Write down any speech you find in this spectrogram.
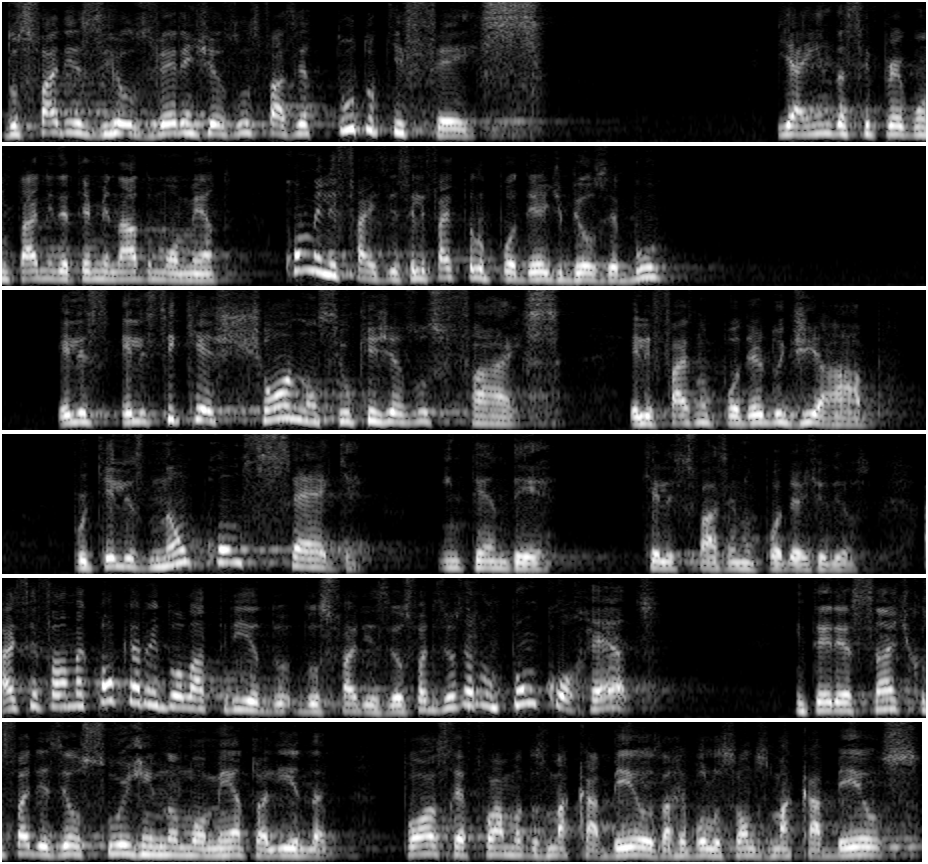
dos fariseus verem Jesus fazer tudo o que fez e ainda se perguntarem em determinado momento: como ele faz isso? Ele faz pelo poder de Beuzebu? Eles, eles se questionam se o que Jesus faz, ele faz no poder do diabo, porque eles não conseguem entender que eles fazem no poder de Deus. Aí você fala, mas qual que era a idolatria do, dos fariseus? Os fariseus eram tão corretos. Interessante que os fariseus surgem no momento ali, pós-reforma dos Macabeus, a revolução dos Macabeus,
